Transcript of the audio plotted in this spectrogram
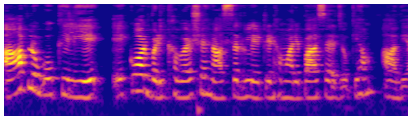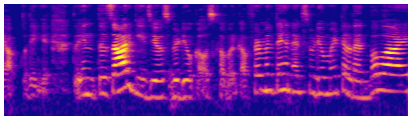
आप लोगों के लिए एक और बड़ी खबर शहनाज से रिलेटेड हमारे पास है, जो कि हम आगे आपको देंगे। तो इंतज़ार कीजिए उस वीडियो का, उस खबर का। फिर मिलते हैं नेक्स्ट वीडियो में। Till then bye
